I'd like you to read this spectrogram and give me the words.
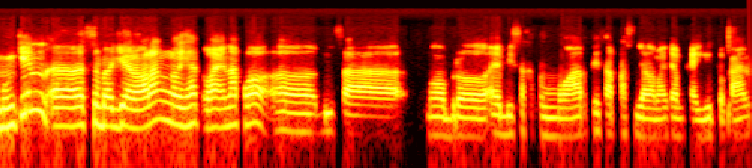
mungkin eh, sebagian orang ngelihat wah enak lo eh, bisa ngobrol eh bisa ketemu artis apa segala macam kayak gitu kan.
